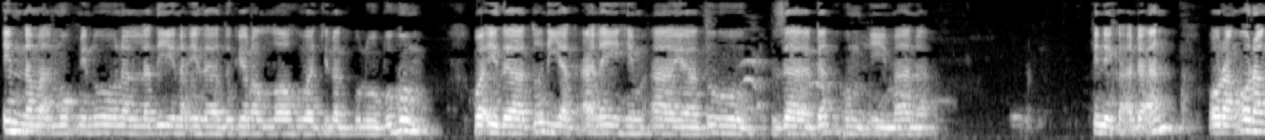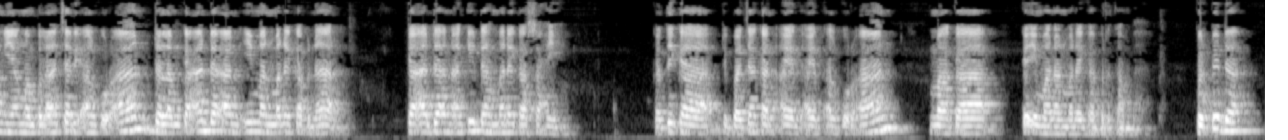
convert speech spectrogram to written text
Innamal mu'minuna alladhina idza dzukirallahu wajilat qulubuhum wa idza tuliyat alaihim ayatuhu zadatuhum imana. Ini keadaan orang-orang yang mempelajari Al-Quran dalam keadaan iman mereka benar. Keadaan akidah mereka sahih. Ketika dibacakan ayat-ayat Al-Quran, maka keimanan mereka bertambah. Berbeda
